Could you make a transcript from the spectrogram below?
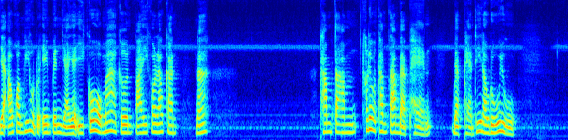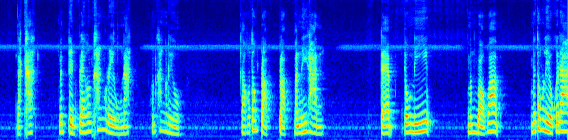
อย่าเอาความคิดของตัวเองเป็นใหญ่อย่าอีโก้มากเกินไปก็แล้วกันนะ ทำตามเขาเรียกว่าทำตามแบบแผน แบบแผนที่เรารู้อยู่นะคะ มันเปลี่ยนแปลงค่อนข้างเร็วนะ ค่อนข้างเร็ว เราก็ต้องปรับปรับมันให้ทัน แต่ตรงนี้มันบอกว่าไม่ต้องเร็วก็ได้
